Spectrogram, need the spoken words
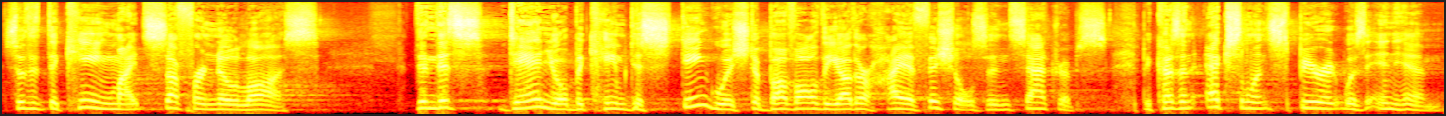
so that the king might suffer no loss. Then this Daniel became distinguished above all the other high officials and satraps, because an excellent spirit was in him,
